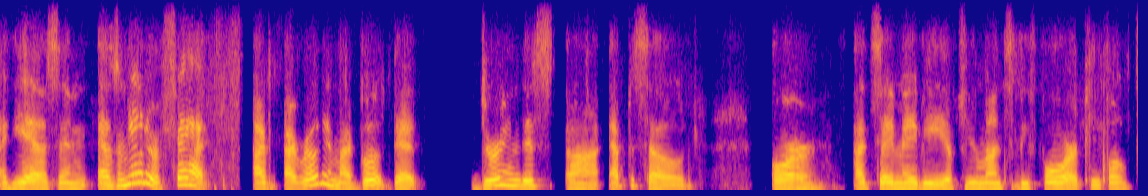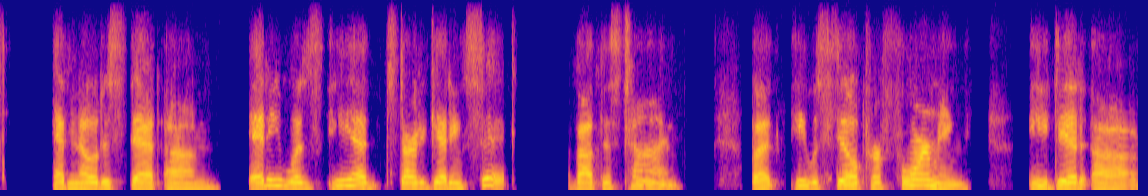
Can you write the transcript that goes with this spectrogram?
Yes, and as a matter of fact, I I wrote in my book that during this uh, episode, or I'd say maybe a few months before, people had noticed that um, Eddie was he had started getting sick about this time, but he was still performing. He did uh,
